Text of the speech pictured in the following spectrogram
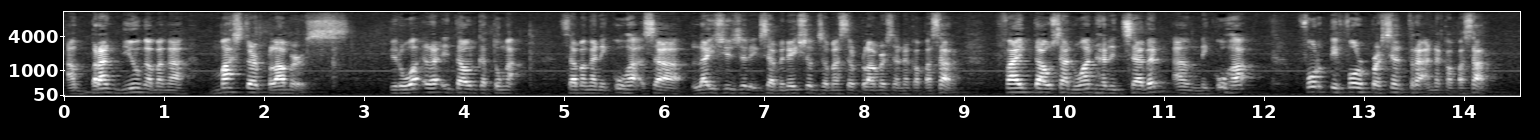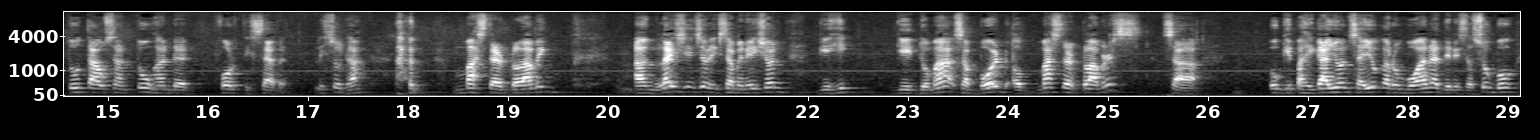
ang brand new nga mga master plumbers. Pero wala itaon katunga sa mga nikuha sa licensure examination sa master plumbers na nakapasar. 5,107 ang nikuha, 44% ra ang nakapasar. 2,247. Lisod ha? Ang master plumbing. Ang licensure examination giduma sa Board of Master Plumbers sa o gipahigayon sa iyo karong buwana dinhi sa Subo,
